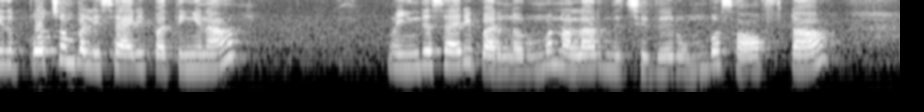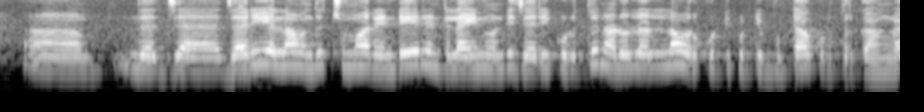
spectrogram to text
இது போச்சம்பள்ளி சாரீ பார்த்தீங்கன்னா இந்த சாரீ பாருங்கள் ரொம்ப நல்லா இருந்துச்சு இது. ரொம்ப சாஃப்டாக இந்த ஜ ஜரியெல்லாம் வந்து சும்மா ரெண்டே ரெண்டு லைன் வண்டி ஜரி கொடுத்து நடுவில்லாம் ஒரு குட்டி குட்டி புட்டாக கொடுத்துருக்காங்க.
